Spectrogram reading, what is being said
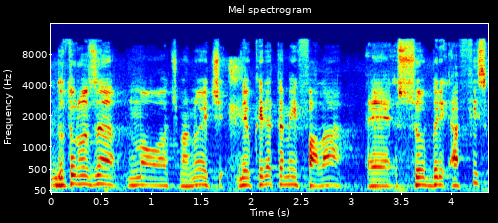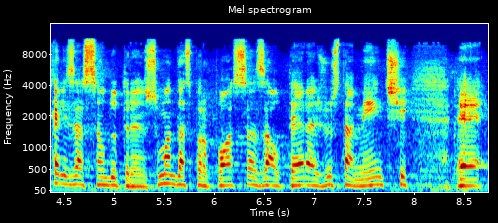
Doutor Rosan, uma ótima noite. Eu queria também falar é, sobre a fiscalização do trânsito. Uma das propostas altera justamente é,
